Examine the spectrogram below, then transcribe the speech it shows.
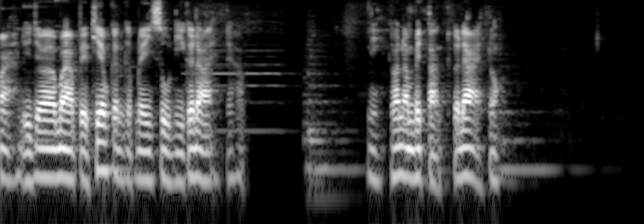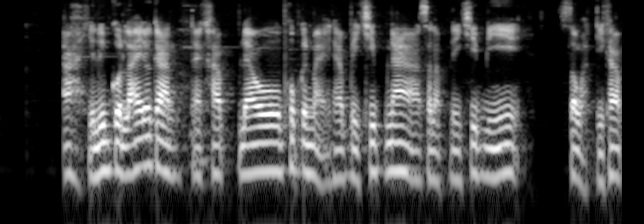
มาเดี๋ยวจะมาเปรียบเทียบกันกับในสูตรนี้ก็ได้นะครับ นี่ก็นำไปตัดก็ได้เนาะอะอย่าลืมกดไลค์แล้วกันนะครับ แล้วพบกันใหม่นะครับในคลิปหน้าสลับในคลิปนี้ สวัสดีครับ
